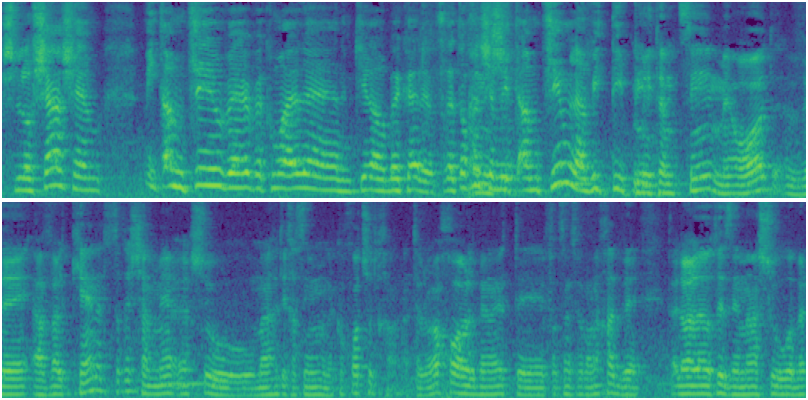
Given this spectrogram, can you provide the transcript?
שלושה שהם מתאמצים, ו- וכמו אלה, אני מכיר הרבה כאלה יוצרי תוכן שמתאמצים ש... להביא טיפים. מתאמצים מאוד, ו... אבל כן אתה צריך לשמר איכשהו מערכת יחסים עם הלקוחות שלך. אתה לא יכול באמת אה, לפרסם סרטון אחד ולא להעלות איזה משהו, אבל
